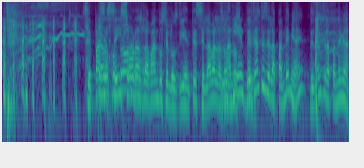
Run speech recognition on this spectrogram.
se pasa seis horas lavándose los dientes, se lava las manos desde antes de la pandemia, ¿eh? Desde antes de la pandemia,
